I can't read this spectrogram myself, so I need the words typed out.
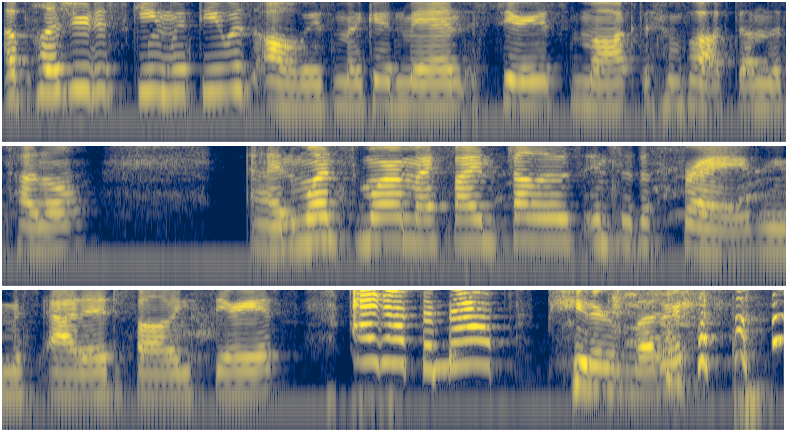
A pleasure to scheme with you as always, my good man, Sirius mocked and walked down the tunnel. And once more, my fine fellows, into the fray, Remus added, following Sirius. I got the map, Peter muttered.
